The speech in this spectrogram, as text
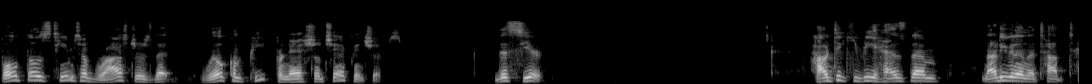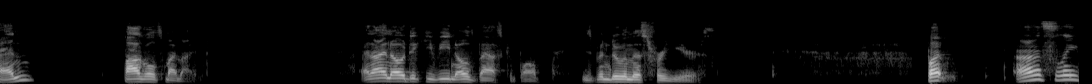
both those teams have rosters that will compete for national championships this year. How Dickie V has them not even in the top 10 boggles my mind. And I know Dickie V knows basketball. He's been doing this for years. But honestly,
